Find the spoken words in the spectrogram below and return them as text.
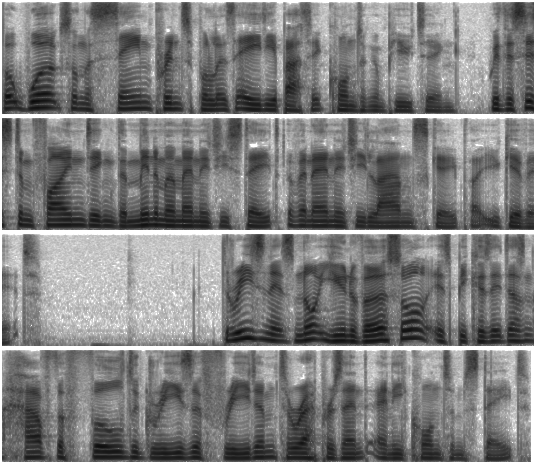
but works on the same principle as adiabatic quantum computing, with the system finding the minimum energy state of an energy landscape that you give it. The reason it's not universal is because it doesn't have the full degrees of freedom to represent any quantum state.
